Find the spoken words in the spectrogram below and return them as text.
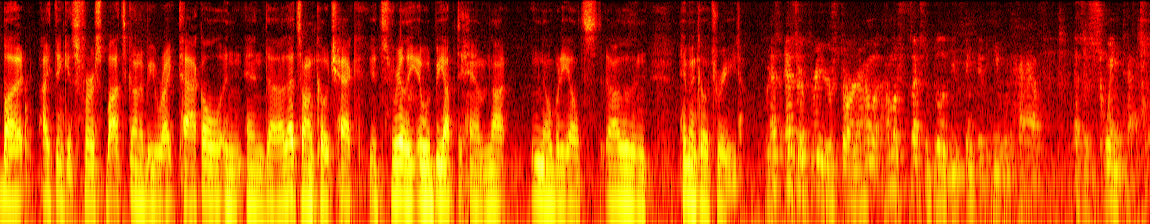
But I think his first spot's going to be right tackle, and and uh, that's on Coach Heck. It's really it would be up to him, not nobody else other than him and Coach Reid. As, as a three-year starter, how much, how much flexibility do you think that he would have as a swing tackle?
